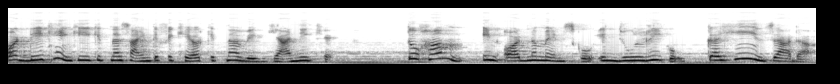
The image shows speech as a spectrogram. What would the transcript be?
और देखें कि ये कितना साइंटिफिक है और कितना वैज्ञानिक है। तो हम इन ऑर्नामेंट्स को, इन ज्वेलरी को कहीं ज़्यादा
